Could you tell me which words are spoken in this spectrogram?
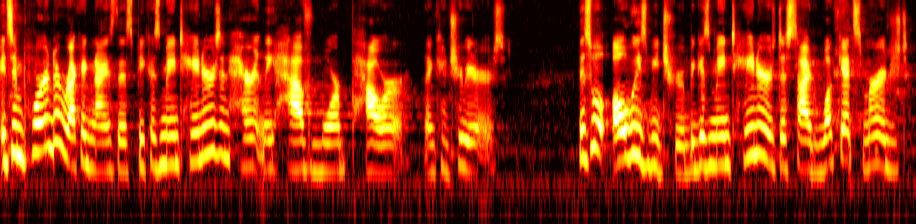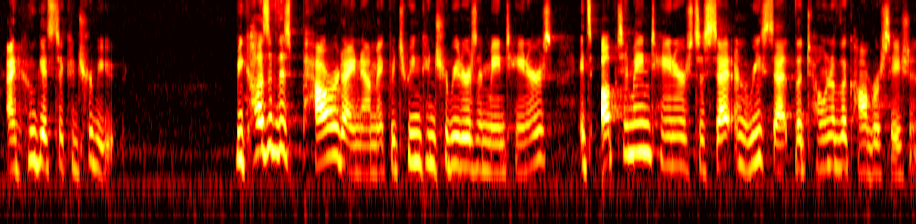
It's important to recognize this because maintainers inherently have more power than contributors. This will always be true because maintainers decide what gets merged and who gets to contribute. Because of this power dynamic between contributors and maintainers, it's up to maintainers to set and reset the tone of the conversation.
